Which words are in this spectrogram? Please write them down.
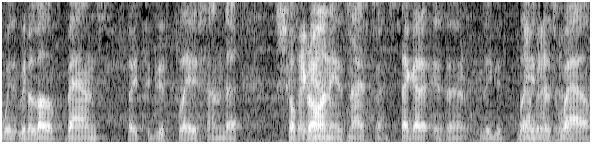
with with a lot of bands, so it's a good place. And uh, Sopron Szeged. is nice too, and Segar is a really good place as well.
